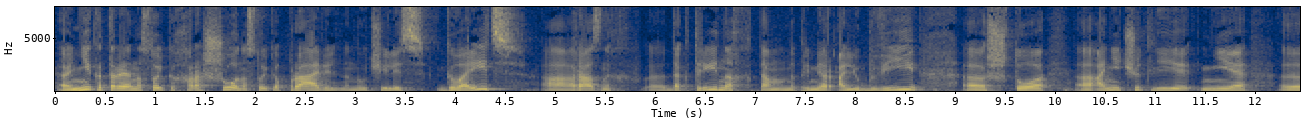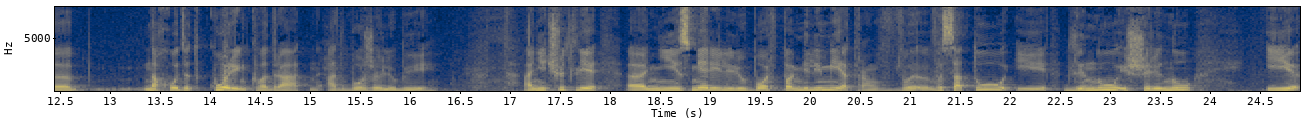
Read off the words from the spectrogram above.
Э, некоторые настолько хорошо, настолько правильно научились говорить о разных э, доктринах, там, например, о любви, э, что они чуть ли не находят корень квадратный от Божьей любви. Они чуть ли не измерили любовь по миллиметрам в высоту и длину и ширину. И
